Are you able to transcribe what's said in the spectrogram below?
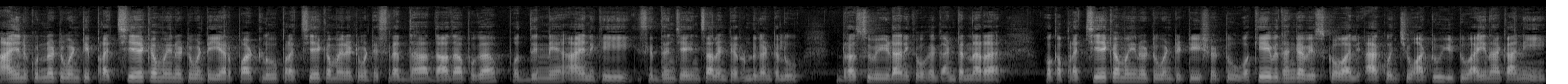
ఆయనకున్నటువంటి ప్రత్యేకమైనటువంటి ఏర్పాట్లు ప్రత్యేకమైనటువంటి శ్రద్ధ దాదాపుగా పొద్దున్నే ఆయనకి సిద్ధం చేయించాలంటే రెండు గంటలు డ్రెస్సు వేయడానికి ఒక గంటన్నర ఒక ప్రత్యేకమైనటువంటి టీషర్టు ఒకే విధంగా వేసుకోవాలి. ఆ కొంచెం అటు ఇటు అయినా కానీ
